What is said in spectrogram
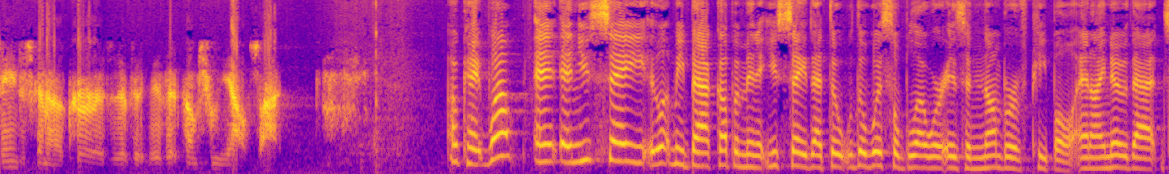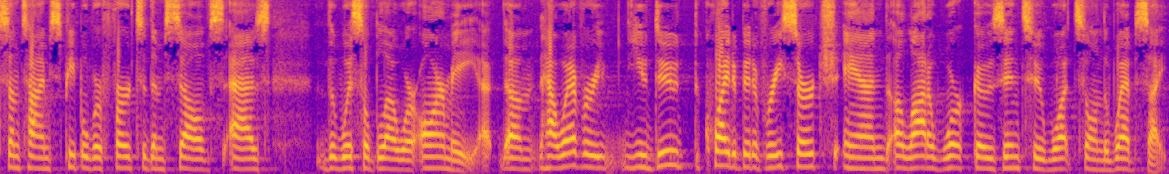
change is going to occur is if it, if it comes from the outside. Okay, well, and, and, you say, let me back up a minute. You say that the, the whistleblower is a number of people, and I know that sometimes people refer to themselves as the whistleblower army. Um, however, you do quite a bit of research, and a lot of work goes into what's on the website.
